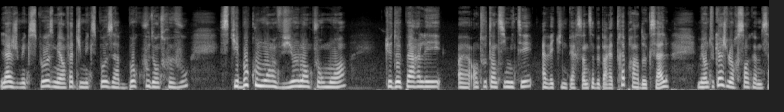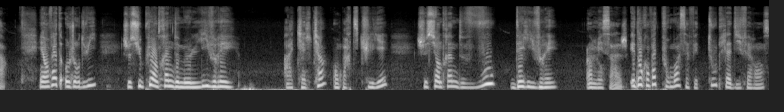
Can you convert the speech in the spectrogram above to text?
là je m'expose, mais en fait je m'expose à beaucoup d'entre vous, ce qui est beaucoup moins violent pour moi que de parler euh, en toute intimité avec une personne. Ça peut paraître très paradoxal, mais en tout cas je le ressens comme ça. Et en fait aujourd'hui, je suis plus en train de me livrer à quelqu'un en particulier, je suis en train de vous délivrer un message. Et donc en fait pour moi ça fait toute la différence.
